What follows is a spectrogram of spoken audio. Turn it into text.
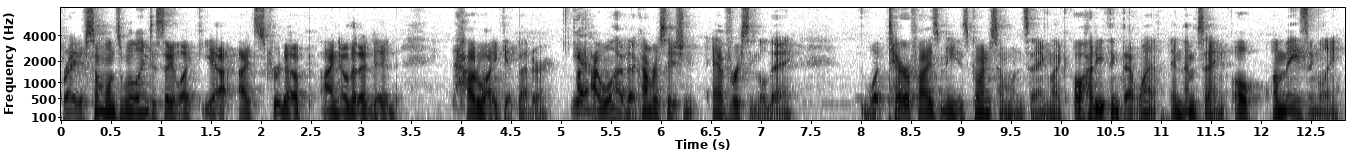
right? If someone's willing to say like, "Yeah, I screwed up. I know that I did. How do I get better?" Yeah. I, I will have that conversation every single day what terrifies me is going to someone saying like oh how do you think that went and them saying oh amazingly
